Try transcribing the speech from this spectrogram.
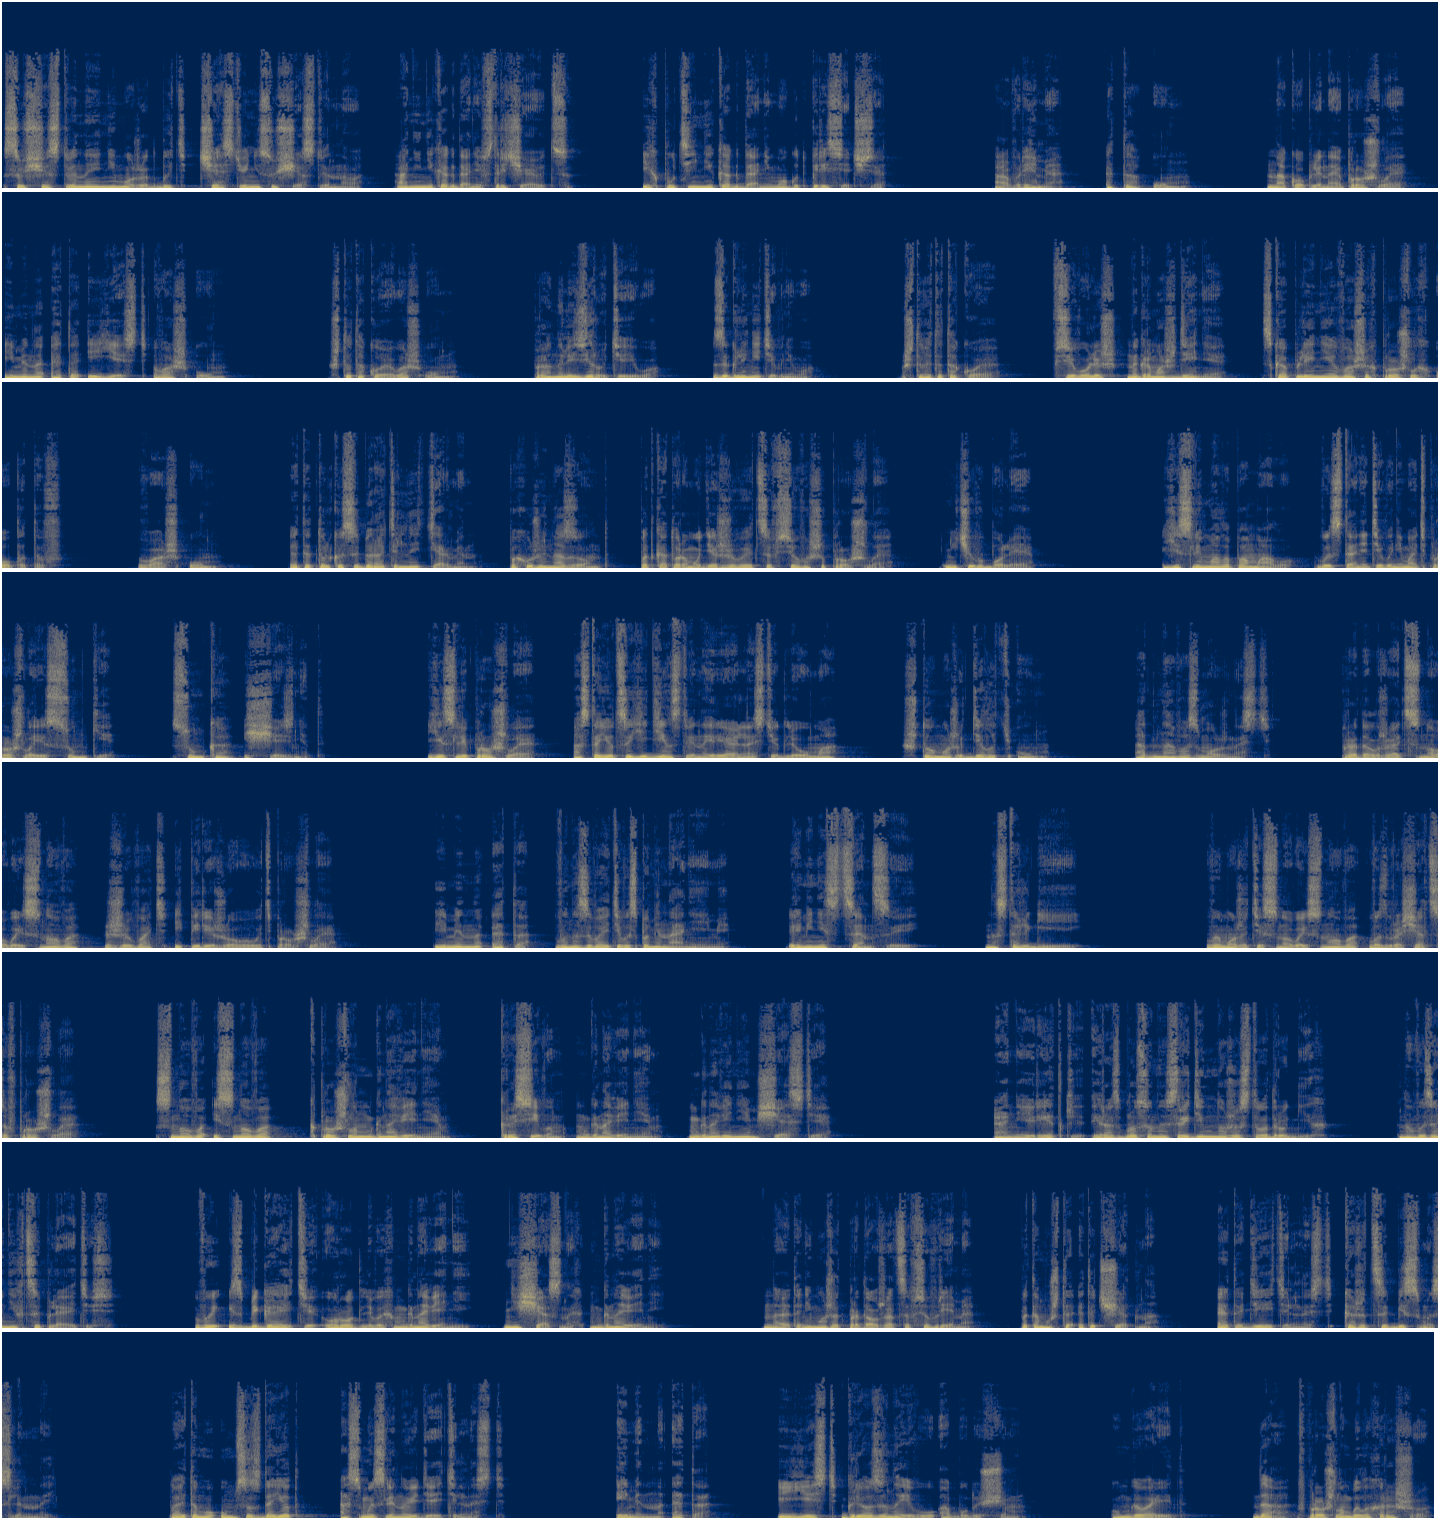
Существенное не может быть частью несущественного. Они никогда не встречаются. Их пути никогда не могут пересечься. А время – это ум. Накопленное прошлое – именно это и есть ваш ум. Что такое ваш ум? Проанализируйте его. Загляните в него. Что это такое? Всего лишь нагромождение, скопление ваших прошлых опытов. Ваш ум – это только собирательный термин, похожий на зонд, под которым удерживается все ваше прошлое. Ничего более. Если мало-помалу вы станете вынимать прошлое из сумки, сумка исчезнет. Если прошлое остается единственной реальностью для ума, что может делать ум? Одна возможность – продолжать снова и снова жевать и пережевывать прошлое. Именно это вы называете воспоминаниями, реминисценцией, ностальгией. Вы можете снова и снова возвращаться в прошлое. Снова и снова к прошлым мгновениям, красивым мгновениям, мгновениям счастья. Они редки и разбросаны среди множества других, но вы за них цепляетесь. Вы избегаете уродливых мгновений, несчастных мгновений. Но это не может продолжаться все время, потому что это тщетно. Эта деятельность кажется бессмысленной. Поэтому ум создает осмысленную деятельность. Именно это и есть грезы наяву о будущем. Ум говорит, да, в прошлом было хорошо,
